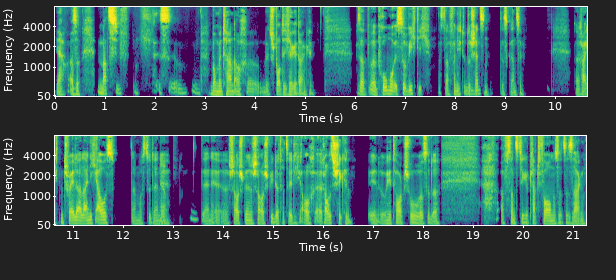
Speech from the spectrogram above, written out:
ja, also Mats ist äh, momentan auch äh, ein sportlicher Gedanke. Wie gesagt, äh, Promo ist so wichtig. Das darf man nicht unterschätzen, das Ganze. Da reicht ein Trailer allein nicht aus. Da musst du deine, Ja. deine Schauspielerinnen und Schauspieler tatsächlich auch äh, rausschicken in irgendwelche Talkshows oder auf sonstige Plattformen sozusagen,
